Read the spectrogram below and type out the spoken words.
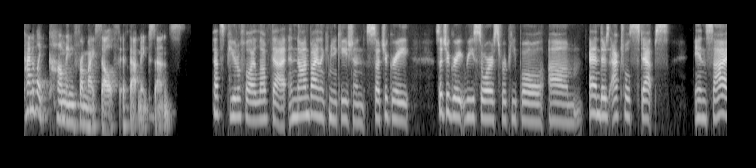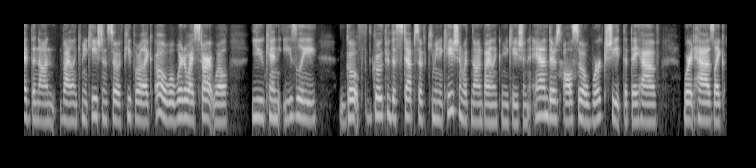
kind of like coming from myself, if that makes sense. That's beautiful. I love that. And nonviolent communication, such a great, such a great resource for people. Um, and there's actual steps inside the nonviolent communication. So if people are like, oh, well, where do I start? Well, you can easily go go through the steps of communication with nonviolent communication. And there's also a worksheet that they have where it has like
